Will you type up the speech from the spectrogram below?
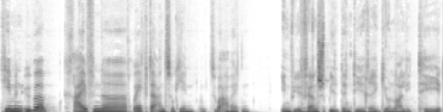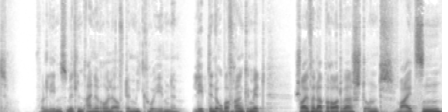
themenübergreifende Projekte anzugehen und zu bearbeiten. Inwiefern spielt denn die Regionalität von Lebensmitteln eine Rolle auf der Mikroebene? Lebt in der Oberfranke mit Schäuferler, Bratwurst und Weizen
